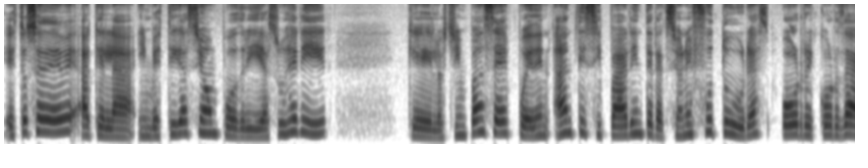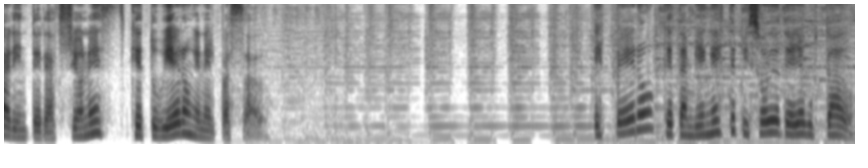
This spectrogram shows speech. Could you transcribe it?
Esto se debe a que la investigación podría sugerir que los chimpancés pueden anticipar interacciones futuras o recordar interacciones que tuvieron en el pasado. Espero que también este episodio te haya gustado.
